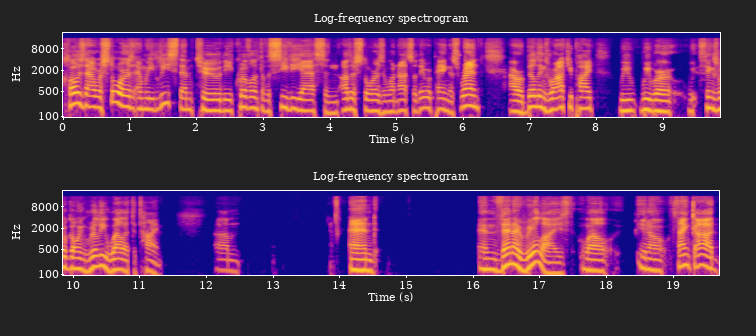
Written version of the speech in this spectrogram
closed our stores and we leased them to the equivalent of a CVS and other stores and whatnot. So they were paying us rent. Our buildings were occupied. We we were we, things were going really well at the time. Um, and and then I realized, well, you know, thank God,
